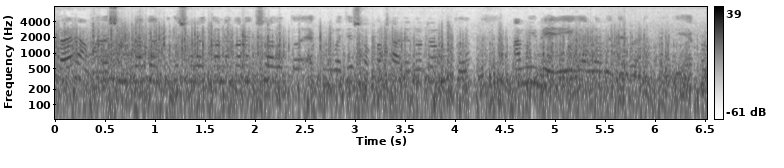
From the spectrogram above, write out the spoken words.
নমস্কার, আমার আসল আপনাদের সবাইকে অনেক অনেক স্বাগত। এখন বাজে সকাল সাড়ে নটার মতো। আমি বেরিয়ে গেলাম ওদের বাড়ি থেকে। এখন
